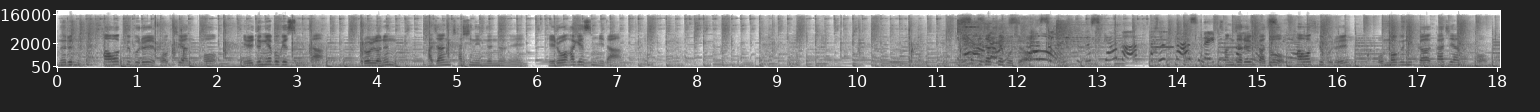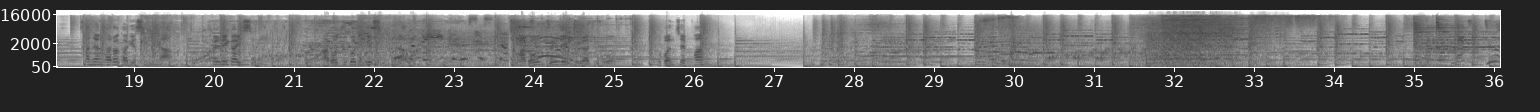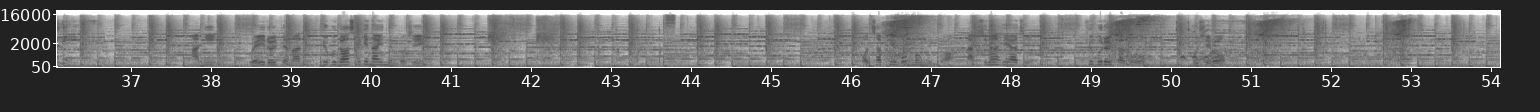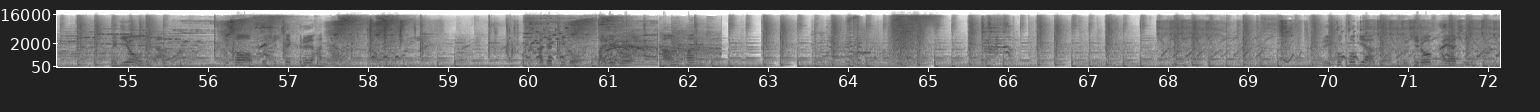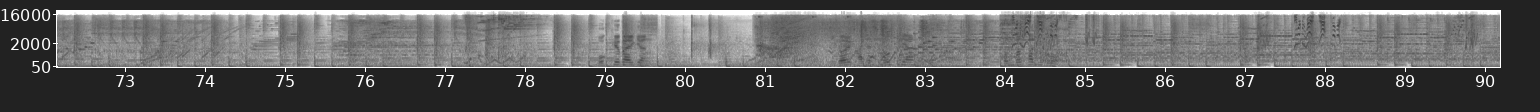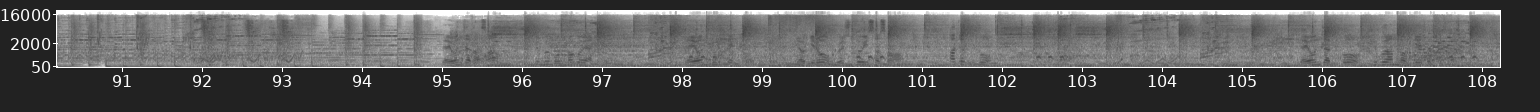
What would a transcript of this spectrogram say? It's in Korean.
오늘은 파워큐브를 먹지 않고 1등 해보겠습니다. 브롤러는 가장 자신 있는 눈을 개로 하겠습니다. 시작해보죠. 상자를 까도 파워큐브를 못 먹으니까 까지 않고 사냥하러 가겠습니다. 켈리가 있으니 바로 죽어주겠습니다. 바로 켈리 골라주고 두 번째 판 아니 왜 이럴 때만 큐브가 3개나 있는 거지? 어차피 못 먹는 거 낚시나 해야지. 큐브를 까고 도시로 드디어 온다. 어디서 도시 체크를 하냐? 가재 피고 달리고 다음 판 리코 포기하고 도시로 가야지. 목표 발견. 이걸 가져치고 피하네. 전버 타주고. 레온 잡아서 큐브 못 먹어야지. 레온 공택고 여기로 올 수도 있어서 빠져주고. 레온 잡고 큐브 한 먹게 해주시고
